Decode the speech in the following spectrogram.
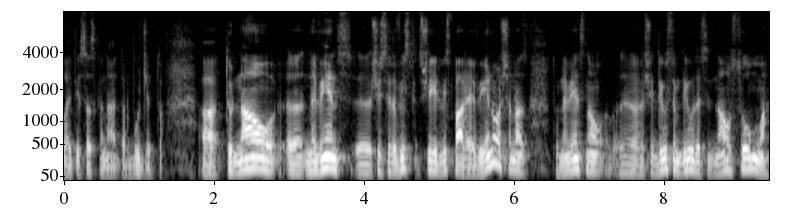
lai tie saskanētu ar budžetu. Tur nav neviens, ir, šī ir vispārēja vienošanās, tur neviens nav, šī 220 nav summa,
